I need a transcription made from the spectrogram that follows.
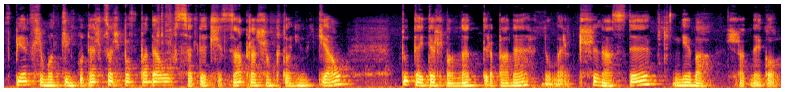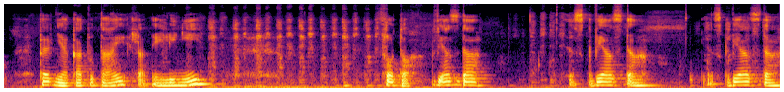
W pierwszym odcinku też coś powpadało. Serdecznie zapraszam, kto nie widział. Tutaj też mam naddrapane numer 13. Nie ma żadnego pewniaka tutaj, żadnej linii. Foto. Gwiazda. Jest gwiazda. Jest gwiazda.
